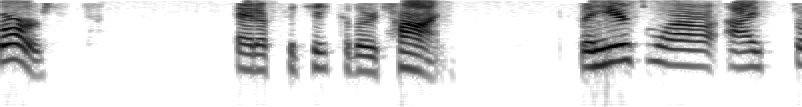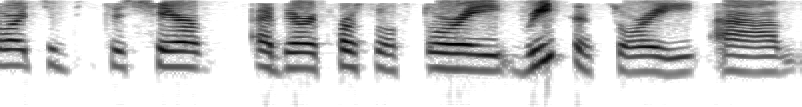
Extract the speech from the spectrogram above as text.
first at a particular time. So here's where I start to, to share a very personal story, recent story um,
